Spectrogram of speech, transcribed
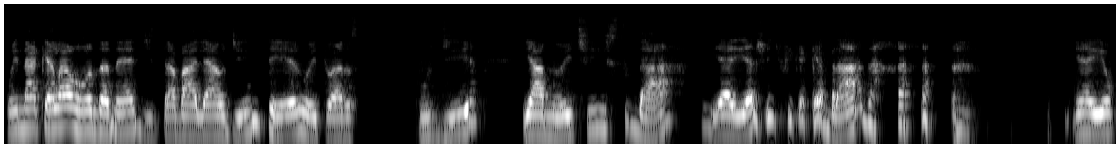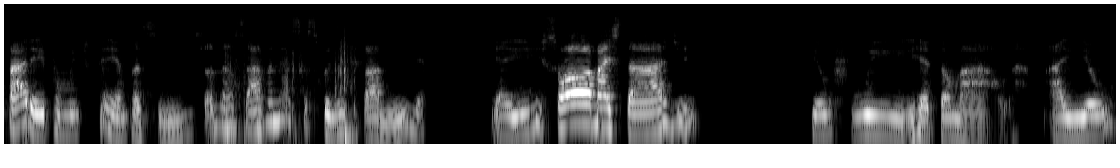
fui naquela onda, né, de trabalhar o dia inteiro, oito horas por dia, e à noite estudar. E aí a gente fica quebrada. e aí eu parei por muito tempo, assim, só dançava nessas coisas de família. E aí só mais tarde que eu fui retomar a aula. Aí eu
